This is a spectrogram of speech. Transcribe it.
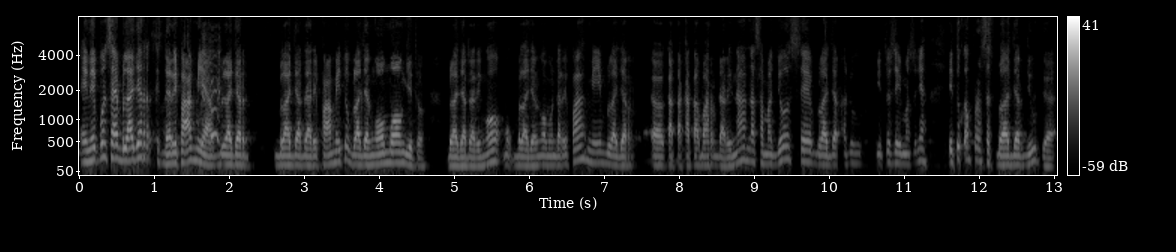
ini pun saya belajar dari Fahmi ya belajar belajar dari Fahmi itu belajar ngomong gitu belajar dari ngomong belajar ngomong dari Fahmi belajar eh, kata-kata baru dari Nana sama Jose belajar aduh itu sih maksudnya itu kan proses belajar juga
